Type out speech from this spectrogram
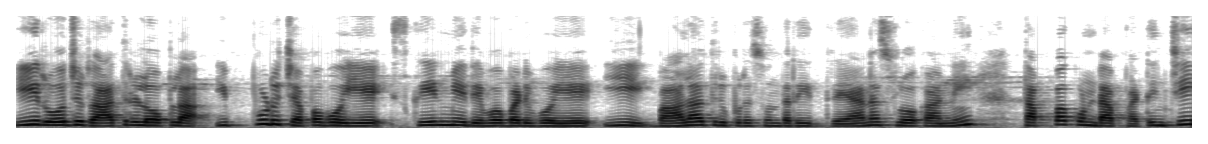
ఈరోజు రాత్రి లోపల ఇప్పుడు చెప్పబోయే స్క్రీన్ మీద ఇవ్వబడిపోయే ఈ బాలా త్రిపుర సుందరి ధ్యాన శ్లోకాన్ని తప్పకుండా పఠించి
